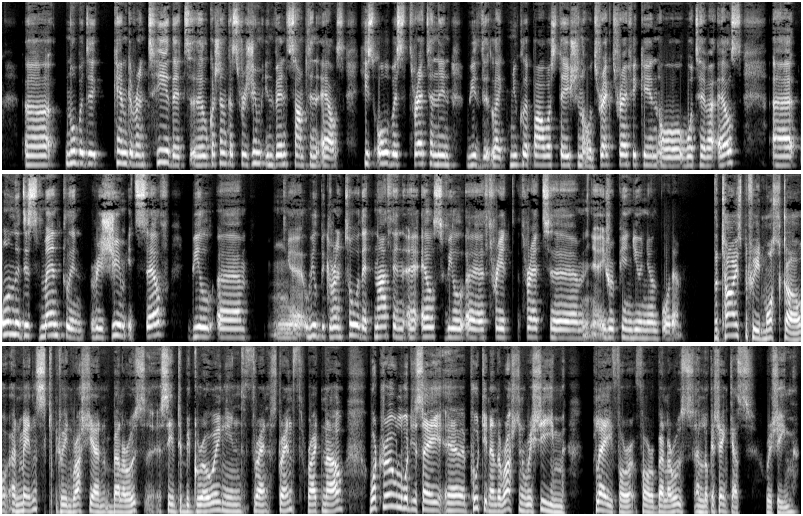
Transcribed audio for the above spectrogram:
nobody can guarantee that uh, Lukashenko's regime invents something else. He's always threatening with like nuclear power station or drug trafficking or whatever else. Uh, only dismantling regime itself will um, uh, will be guaranteed that nothing uh, else will uh, threat threat um, European Union border. The ties between Moscow and Minsk, between Russia and Belarus, seem to be growing in strength right now. What role would you say uh, Putin and the Russian regime play for, for Belarus and Lukashenko's regime?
